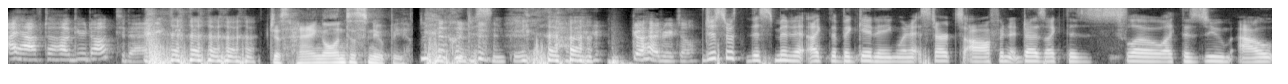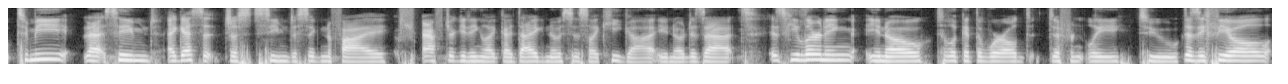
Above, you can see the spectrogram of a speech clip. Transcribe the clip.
I have to hug your dog today." Just hang on to Snoopy. Going to Snoopy. Go ahead, Rachel. Just with this minute, like the beginning, when it starts off and it does like the slow, like the zoom out, to me, that seemed, I guess it just seemed to signify after getting like a diagnosis like he got, you know, does that, is he learning, you know, to look at the world differently? To, does he feel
